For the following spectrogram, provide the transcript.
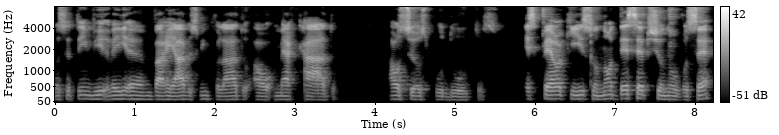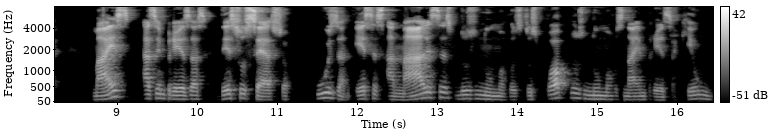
Você tem eh, variáveis vinculadas ao mercado, aos seus produtos. Espero que isso não decepcionou você, mas as empresas de sucesso usam essas análises dos números, dos próprios números na empresa, que é um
